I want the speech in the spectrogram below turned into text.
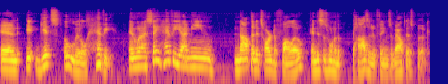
And it gets a little heavy and when I say heavy, I mean not that it's hard to follow, and this is one of the positive things about this book.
